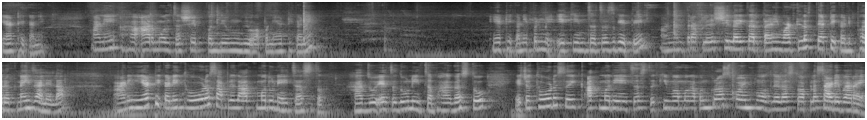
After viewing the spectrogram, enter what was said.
या ठिकाणी. आणि हा आर्मोलचा शेप पण देऊन घेऊ आपण या ठिकाणी. या ठिकाणी पण मी एक इंचाचंच घेते. आणि नंतर आपल्याला शिलाई करताना वाटलंच त्या ठिकाणी फरक नाही झालेला. आणि या ठिकाणी थोडंसं आपल्याला आतमधून यायचं असतं. हा जो याचा दोन्हीचा भाग असतो याच्या थोडंसं एक आतमध्ये यायचं असतं किंवा मग आपण क्रॉस पॉईंट मोजलेला असतो आपला साडेबारा आहे.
